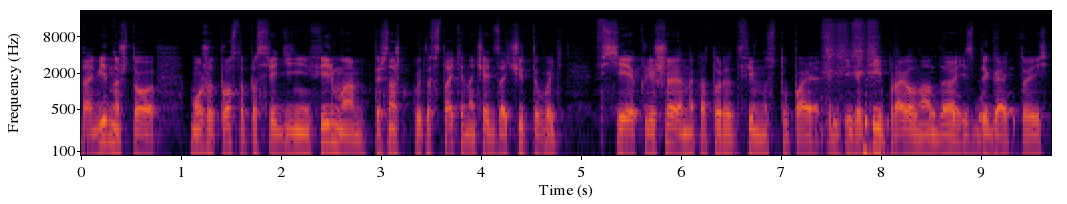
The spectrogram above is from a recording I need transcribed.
там видно, что может просто посредине фильма персонаж какой-то встать и начать зачитывать все клише, на которые этот фильм наступает, и какие правила надо избегать. То есть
